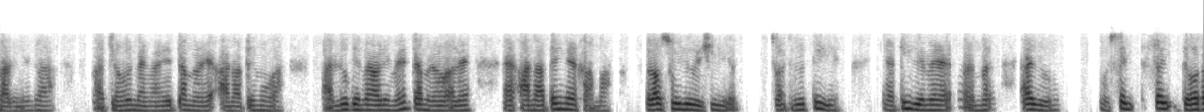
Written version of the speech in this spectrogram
သာလျှင်ကကျွန်တော်တို့နိုင်ငံရေးတပ်မတော်ရဲ့အာဏာသိမ်းမှုကလူကင်သားလိမ့်မယ်တပ်မတော်ကလည်းအာဏာသိမ်းတဲ့အခါမှာဘယ်လောက်ဆိုးရွားရှိရဆိုတော့သူသိတယ် တိပေမဲ့အဲ့လိုစိတ်စိတ်ဒေါသ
